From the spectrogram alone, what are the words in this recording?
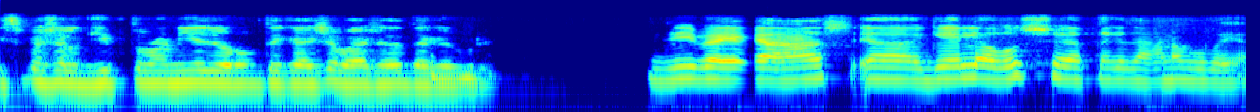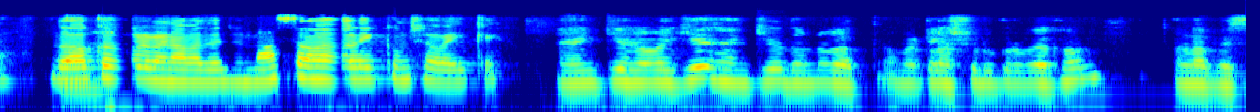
স্পেশাল গিফট তোমরা নিয়ে যাও রুম থেকে এসে ভাইয়ের সাথে দেখা করে। জি ভাইয়া আস গেলে অবশ্যই আপনাকে জানাব ভাইয়া। দোয়া করবেন আমাদের জন্য। আসসালামু আলাইকুম সবাইকে। থ্যাংক ইউ সবাইকে থ্যাংক ইউ ধন্যবাদ। আমরা ক্লাস শুরু করব এখন। আল্লাহ হাফেজ।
